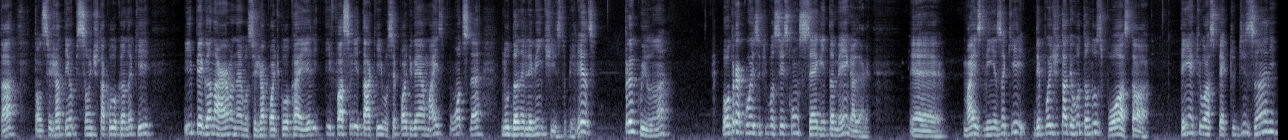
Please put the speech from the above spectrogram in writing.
tá? Então você já tem a opção de estar tá colocando aqui e pegando a arma, né? Você já pode colocar ele e facilitar aqui. Você pode ganhar mais pontos, né? No dano elementista, beleza? Tranquilo, né? Outra coisa que vocês conseguem também, galera, é mais linhas aqui. Depois de estar tá derrotando os boss, tá? Ó, tem aqui o aspecto design,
